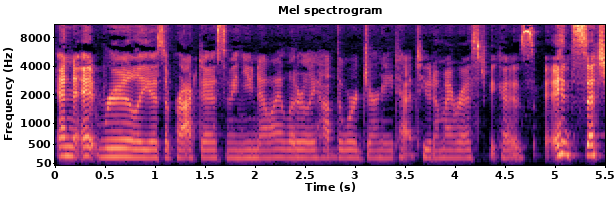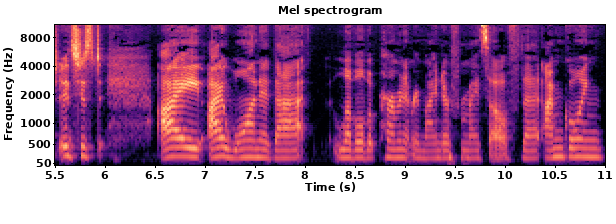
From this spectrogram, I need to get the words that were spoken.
And it really is a practice. I mean, you know, I literally have the word journey tattooed on my wrist because it's such it's just I I wanted that level of a permanent reminder for myself that I'm going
